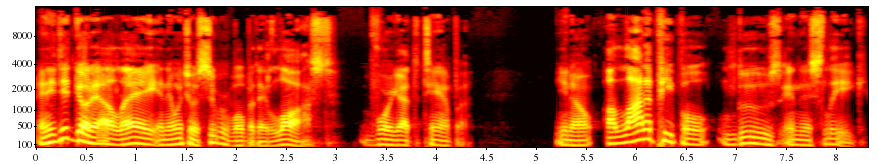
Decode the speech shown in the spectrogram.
And he did go to LA and they went to a Super Bowl, but they lost before he got to Tampa. You know, a lot of people lose in this league,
